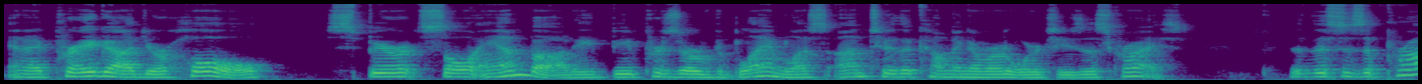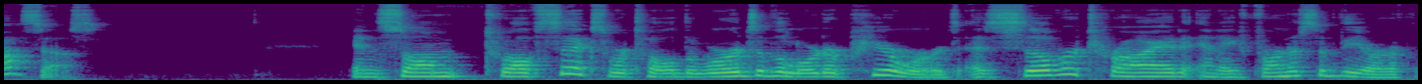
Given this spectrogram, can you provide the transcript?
And I pray God your whole spirit, soul, and body be preserved blameless unto the coming of our Lord Jesus Christ. That this is a process. In Psalm 12:6 we're told the words of the Lord are pure words, as silver tried in a furnace of the earth,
